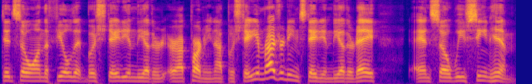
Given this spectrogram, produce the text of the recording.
Did so on the field at Busch Stadium the other, or uh, pardon me, not Busch Stadium, Roger Dean Stadium the other day, and so we've seen him.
